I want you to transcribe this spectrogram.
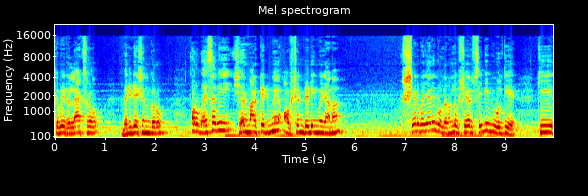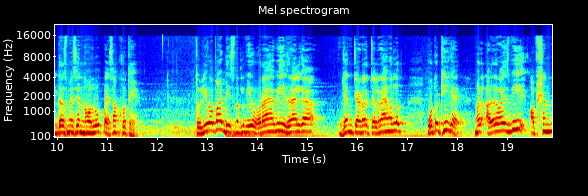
कि भाई रिलैक्स रहो मेडिटेशन करो और वैसा भी शेयर मार्केट में ऑप्शन ट्रेडिंग में जाना शेयर बाज़ार ही बोलता है मतलब शेयर से भी, भी बोलती है। कि दस में से नौ लोग पैसा खोते हैं। तो लिव अपार्ट डिस मतलब ये हो रहा है अभी इसराइल का जंग चढ़ चल रहा है मतलब वो तो ठीक है, मगर अदरवाइज़ भी ऑप्शन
